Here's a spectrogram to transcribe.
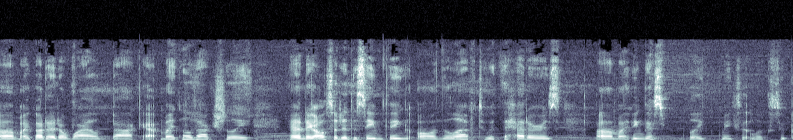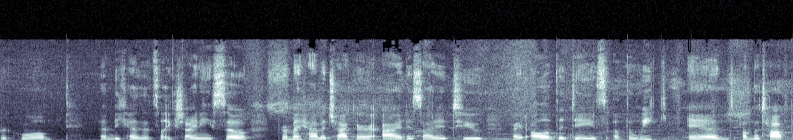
Um, I got it a while back at Michael's actually, and I also did the same thing on the left with the headers. Um, I think this like makes it look super cool and because it's like shiny. So for my habit tracker, I decided to write all of the days of the week and on the top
